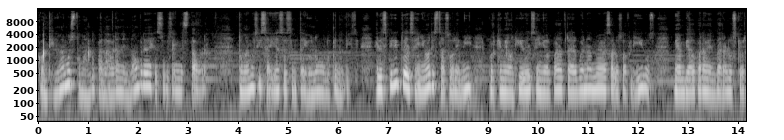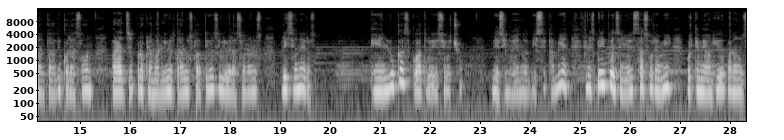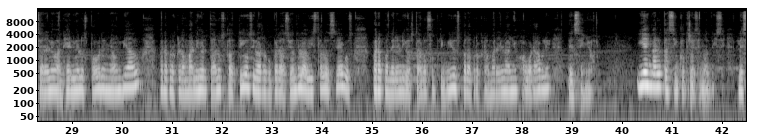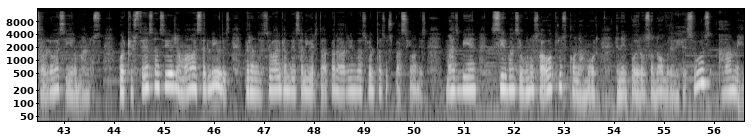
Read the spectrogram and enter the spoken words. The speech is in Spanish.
Continuamos tomando palabra en el nombre de Jesús en esta hora. Tomemos Isaías 61.1 que nos dice, El Espíritu del Señor está sobre mí, porque me ha ungido el Señor para traer buenas nuevas a los afligidos, me ha enviado para vendar a los quebrantados de corazón, para proclamar libertad a los cautivos y liberación a los prisioneros. En Lucas 4.18 19 nos dice también, el Espíritu del Señor está sobre mí porque me ha ungido para anunciar el Evangelio a los pobres, me ha enviado para proclamar libertad a los cautivos y la recuperación de la vista a los ciegos, para poner en libertad a los oprimidos, para proclamar el año favorable del Señor. Y en Gálatas 5:13 nos dice, les habló así, hermanos, porque ustedes han sido llamados a ser libres, pero no se valgan de esa libertad para dar rienda suelta a sus pasiones. Más bien, sírvanse unos a otros con amor, en el poderoso nombre de Jesús. Amén.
